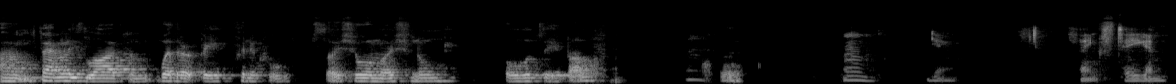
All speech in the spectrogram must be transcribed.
um, families' lives and whether it be clinical, social, emotional, all of the above. So. Mm, yeah. Thanks, Tegan.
